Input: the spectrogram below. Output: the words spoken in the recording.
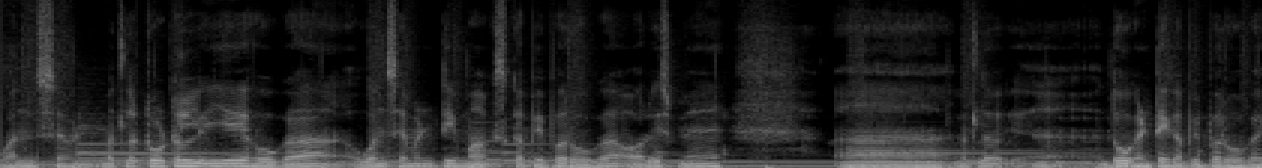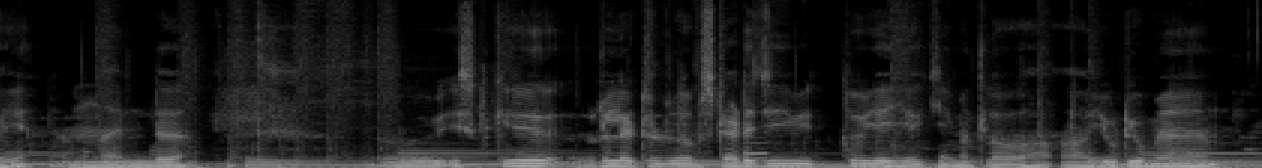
one seven मतलब टोटल ये होगा वन सेवेंटी मार्क्स का पेपर होगा और इसमें आ, मतलब दो घंटे का पेपर होगा ये. एंड इसके रिलेटेड स्ट्रेटजी तो यही है कि मतलब यूट्यूब में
